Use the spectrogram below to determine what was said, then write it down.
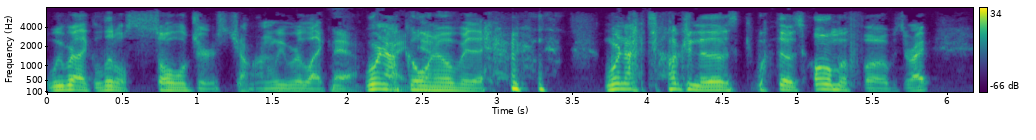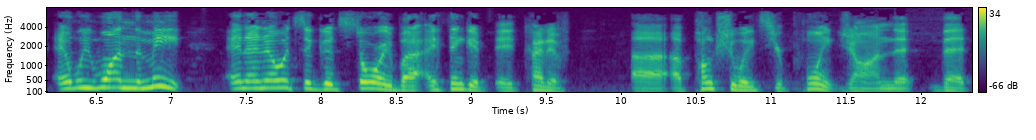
We were like little soldiers, John. We were like, yeah, we're not right, going over there. we're not talking to those those homophobes, right? And we won the meet. And I know it's a good story, but I think it, it kind of uh, punctuates your point, John, that that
